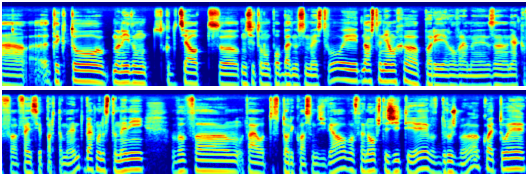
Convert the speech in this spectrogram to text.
А, тъй като нали, идвам от, като цяло от относително по-бедно семейство и нашите нямаха пари едно време за някакъв фенси апартамент. Бяхме настанени в, а, това е от втори клас съм живял, в едно общежитие в Дружба, което е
